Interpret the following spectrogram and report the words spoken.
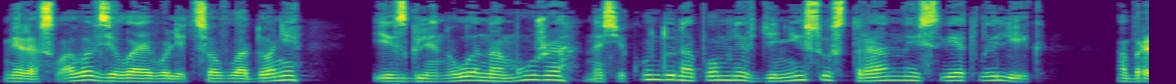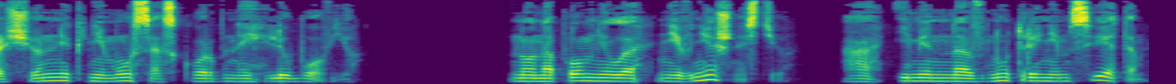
Мирослава взяла его лицо в ладони и взглянула на мужа, на секунду напомнив Денису странный светлый лик, обращенный к нему со скорбной любовью. Но напомнила не внешностью, а именно внутренним светом,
